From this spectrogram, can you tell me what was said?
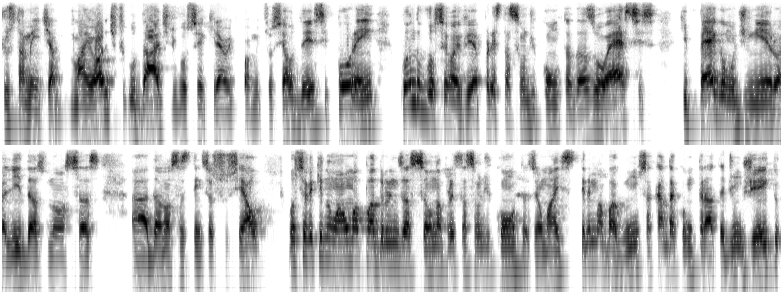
justamente a maior dificuldade de você criar um equipamento social desse, porém, quando você vai ver a prestação de conta das OSs, que pegam o dinheiro ali das nossas, uh, da nossa assistência social, você vê que não há uma padronização na prestação de contas, é uma extrema bagunça, cada contrato é de um jeito,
